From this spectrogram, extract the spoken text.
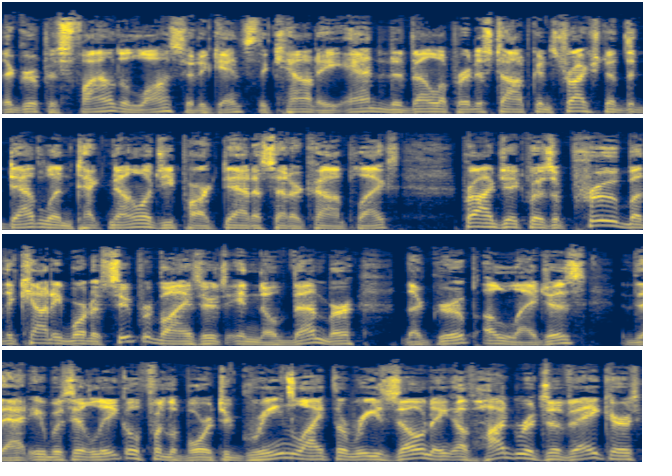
The group has filed a lawsuit against the county and a developer to stop construction of the Devlin Technology Park data center complex. Project was approved by the County Board of Supervisors in November. The group alleges that it was illegal for the board to greenlight the rezoning of hundreds of acres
